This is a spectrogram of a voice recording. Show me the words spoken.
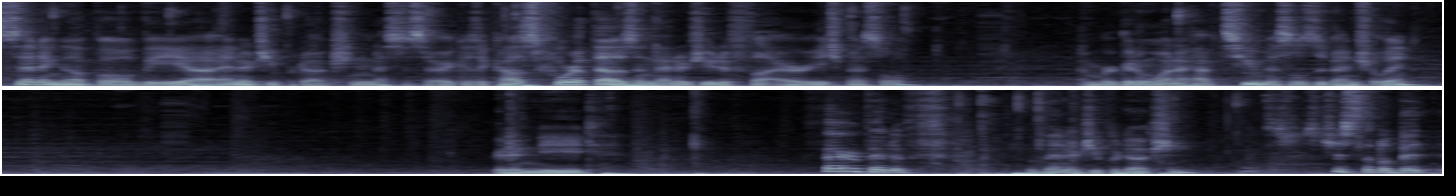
Setting up all the uh, energy production necessary, because it costs 4,000 energy to fire each missile. And we're going to want to have two missiles eventually. We're going to need a fair bit of, of energy production. It's just a little bit.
